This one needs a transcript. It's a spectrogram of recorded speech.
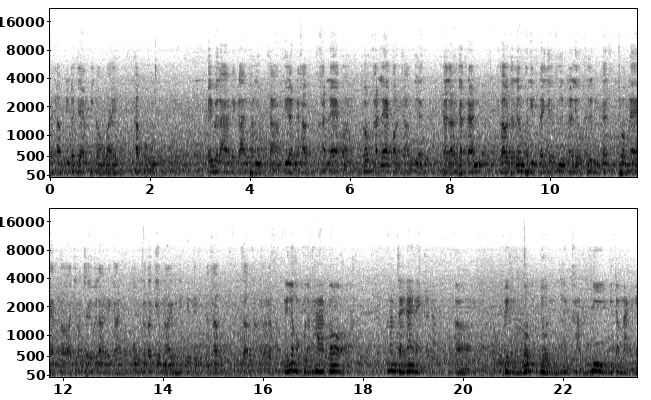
นะครับนี่ก็แจ้งพี่น้องไว้ครับผม ช้เวลาในการผลิต 3 เดือนนะครับคันแรกก่อนช่วงคันแรกก่อน 3 เดือน แต่หลังจากนั้นเราจะเริ่มผลิตได้เยอะขึ้นและเร็วขึ้นแต่ช่วงแรกเราอาจจะต้องใช้เวลาในการปรับปรุงแล้วก็เตรียมรายผลิตนิดหนึ่งนะครับ ในเรื่องของคุณภาพก็มั่นใจได้ในเอ่อเป็นรถยนต์หนึ่งคันที่มีจำหน่ายใน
